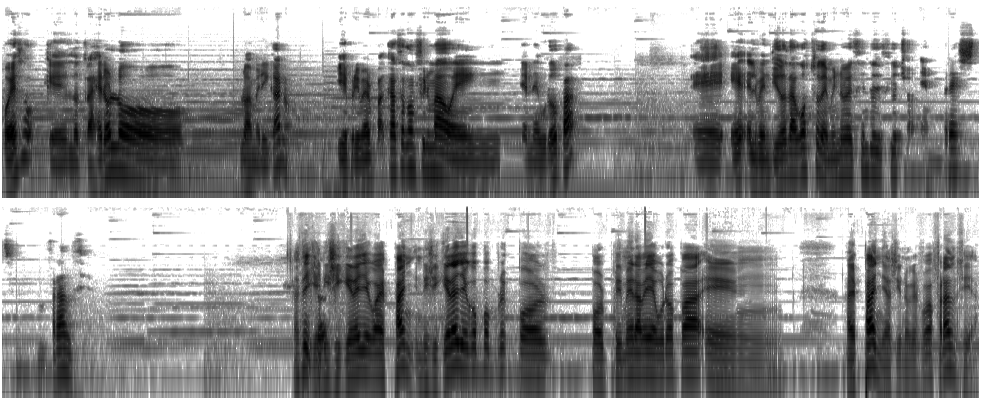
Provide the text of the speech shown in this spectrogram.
pues eso, que lo trajeron los, los americanos. Y el primer caso confirmado en, en Europa eh, el 22 de agosto de 1918 en Brest, en Francia. Decir, que ni siquiera llegó a España, ni siquiera llegó por, por, por primera vez a Europa en, a España, sino que fue a Francia.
